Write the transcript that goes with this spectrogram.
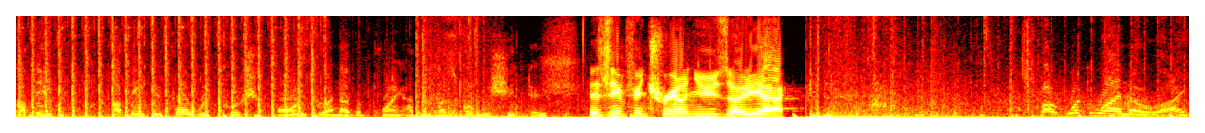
I think I think before we push on to another point, I think that's what we should do. There's infantry on you, Zodiac. But what do I know, right?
